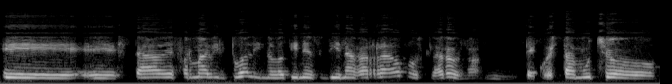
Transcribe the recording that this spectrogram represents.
eh, está de forma virtual y no lo tienes bien agarrado, pues claro, no, te cuesta mucho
